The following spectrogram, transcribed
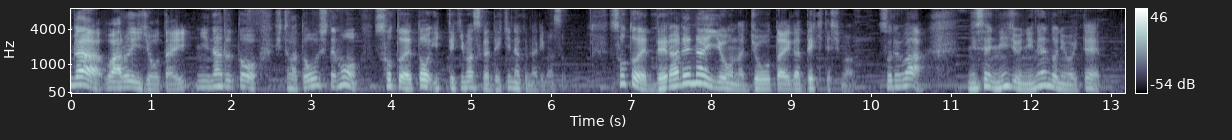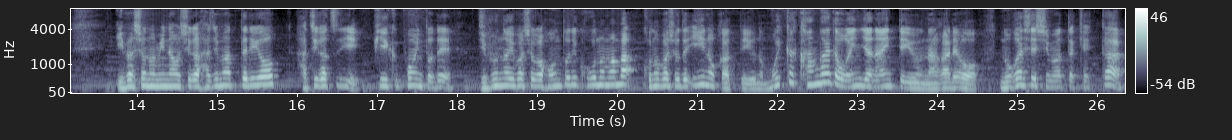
が悪い状態になると人はどうしても外へと行ってきますができなくなります。外へ出られないような状態ができてしまう。それは2022年度において居場所の見直しが始まってるよ。8月にピークポイントで自分の居場所が本当にこのままこの場所でいいのかっていうのをもう一回考えた方がいいんじゃないっていう流れを逃してしまった結果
